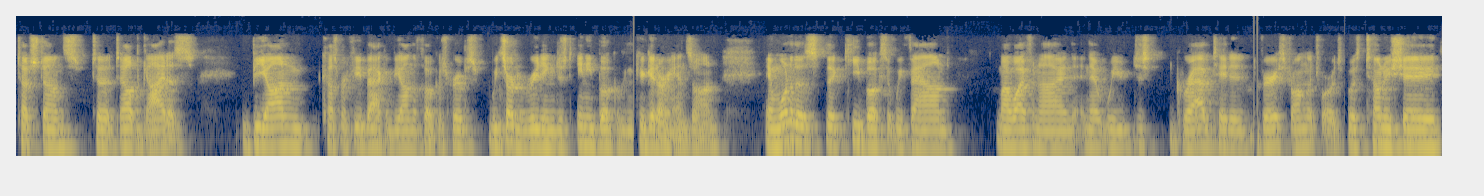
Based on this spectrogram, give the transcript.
touchstones to, to help guide us beyond customer feedback and beyond the focus groups. We started reading just any book we could get our hands on. And one of those, the key books that we found, my wife and I, and that we just gravitated very strongly towards was Tony Hsieh,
